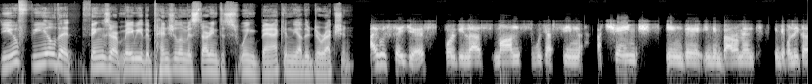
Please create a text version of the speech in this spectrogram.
do you feel that things are maybe the pendulum is starting to swing back in the other direction? I would say yes. For the last months, we have seen a change in the in the environment, in the political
